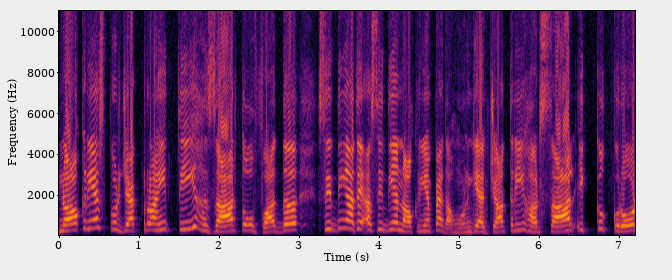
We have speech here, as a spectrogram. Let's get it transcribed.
ਨੌਕਰੀਆਂ ਇਸ ਪ੍ਰੋਜੈਕਟ ਰਾਹੀਂ 30000 ਤੋਂ ਵੱਧ ਸਿੱਧੀਆਂ ਤੇ ਅਸਿੱਧੀਆਂ ਨੌਕਰੀਆਂ ਪੈਦਾ ਹੋਣਗੀਆਂ। ਯਾਤਰੀ ਹਰ ਸਾਲ 1 ਕਰੋੜ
